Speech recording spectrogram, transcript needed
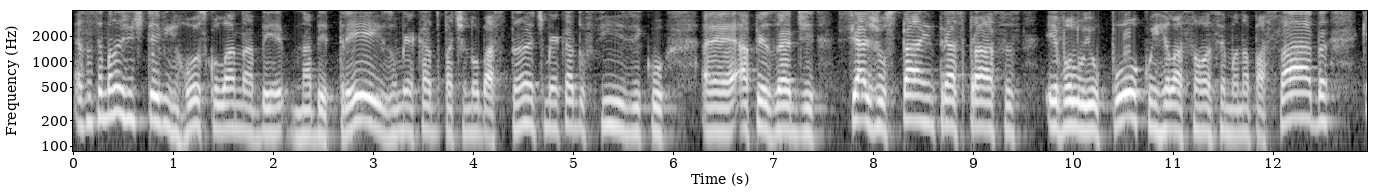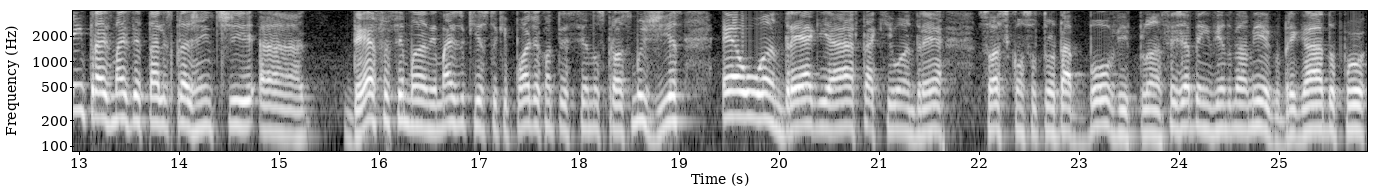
Essa semana a gente teve enrosco lá na, B, na B3, o mercado patinou bastante, mercado físico, é, apesar de se ajustar entre as praças, evoluiu pouco em relação à semana passada. Quem traz mais detalhes para a gente uh, dessa semana e mais do que isso, do que pode acontecer nos próximos dias, é o André Aguiar, está aqui o André sócio consultor da Boviplan. Seja bem-vindo, meu amigo. Obrigado por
